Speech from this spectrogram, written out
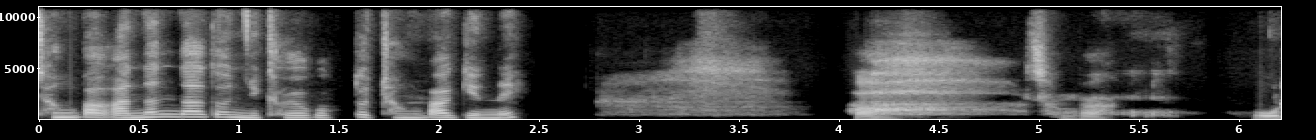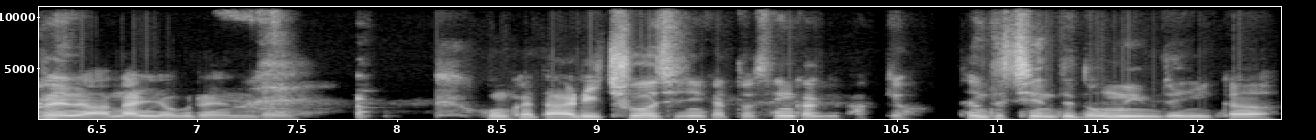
장박 안 한다더니 결국 또 장박이네. 아, 장박. 올해는 안 하려고 그랬는데, 뭔가 날이 추워지니까 또 생각이 바뀌어. 텐트 치는데 너무 힘드니까,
